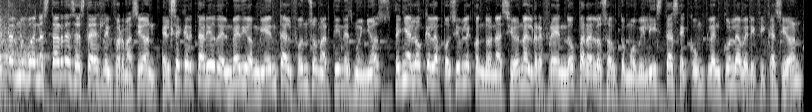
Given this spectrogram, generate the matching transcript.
¿Qué tal? Muy buenas tardes, esta es la información. El secretario del Medio Ambiente, Alfonso Martínez Muñoz, señaló que la posible condonación al refrendo para los automovilistas que cumplan con la verificación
